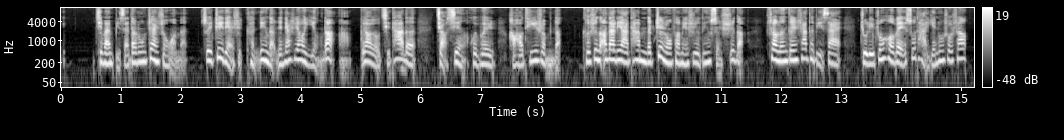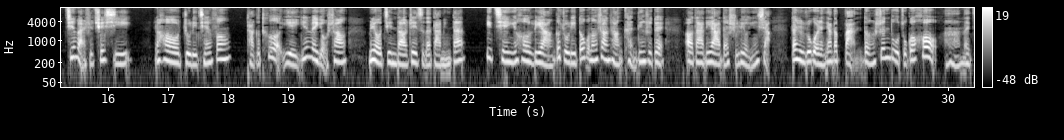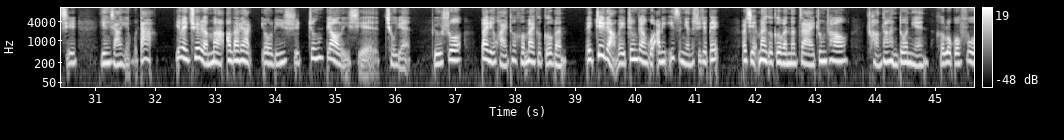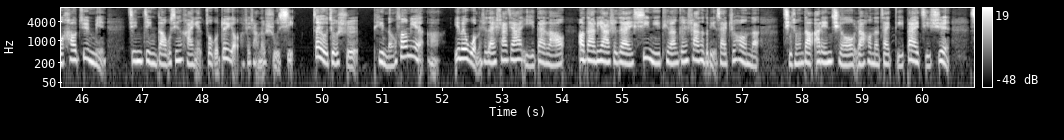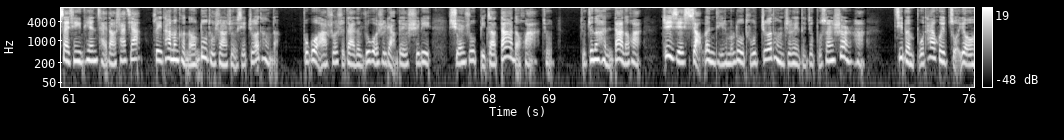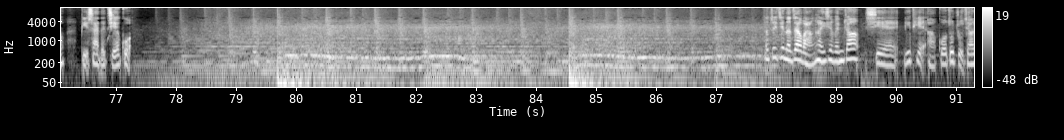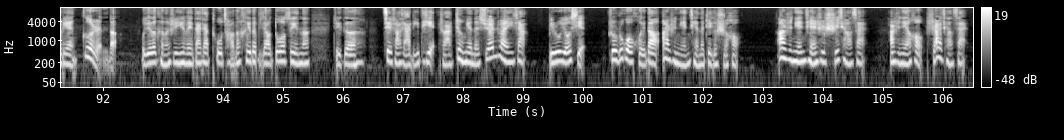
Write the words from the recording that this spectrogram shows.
今晚比赛当中战胜我们。所以这点是肯定的，人家是要赢的啊！不要有其他的侥幸，会不会好好踢什么的？可是呢，澳大利亚他们的阵容方面是有一定损失的。上轮跟沙特比赛，主力中后卫苏塔严重受伤，今晚是缺席。然后主力前锋塔格特也因为有伤，没有进到这次的大名单。一前一后两个主力都不能上场，肯定是对澳大利亚的实力有影响。但是如果人家的板凳深度足够厚啊，那其实影响也不大。因为缺人嘛，澳大利亚又临时征调了一些球员，比如说拜利怀特和麦克格文。哎，这两位征战过2014年的世界杯，而且麦克格文呢在中超闯荡很多年，和洛国富、蒿俊闵、金敬道、吴兴涵也做过队友，非常的熟悉。再有就是体能方面啊，因为我们是在沙加以逸待劳，澳大利亚是在悉尼踢完跟沙特的比赛之后呢。启程到阿联酋，然后呢，在迪拜集训，赛前一天才到沙加，所以他们可能路途上是有些折腾的。不过啊，说实在的，如果是两队实力悬殊比较大的话，就就真的很大的话，这些小问题，什么路途折腾之类的就不算事儿哈，基本不太会左右比赛的结果。那最近呢，在网上看一些文章，写李铁啊，国足主教练个人的。我觉得可能是因为大家吐槽的黑的比较多，所以呢，这个介绍下李铁是吧？正面的宣传一下。比如有写说，如果回到二十年前的这个时候，二十年前是十强赛，二十年后十二强赛。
